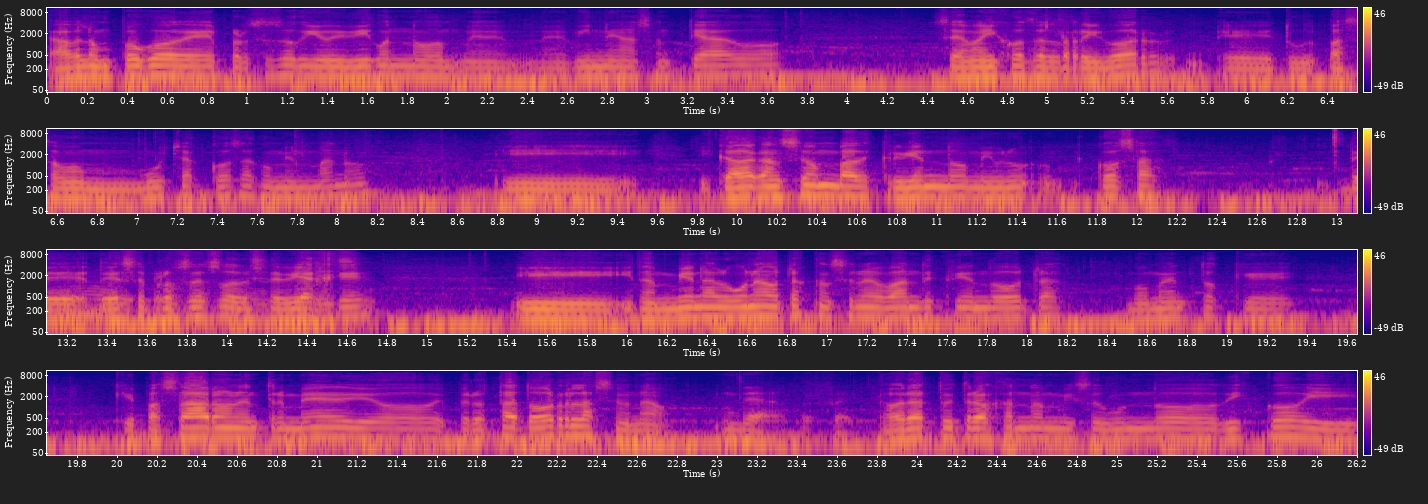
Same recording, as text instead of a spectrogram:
ha- habla un poco del proceso que yo viví cuando me, me vine a Santiago. Se llama Hijos del Rigor. eh, tu- pasamos muchas cosas con mi hermano. Y, y cada canción va describiendo mi- cosas de, Ah, de ese proceso, de ese viaje. Y, y también algunas otras canciones van describiendo otros momentos que, que pasaron entre medio, pero está todo relacionado. Ya, perfecto. Ahora estoy trabajando en mi segundo disco y,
